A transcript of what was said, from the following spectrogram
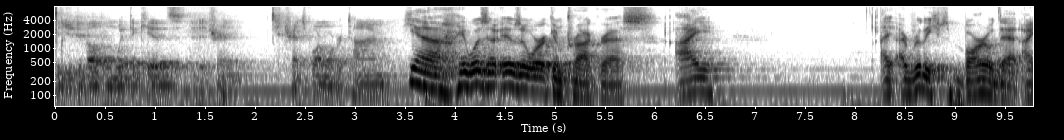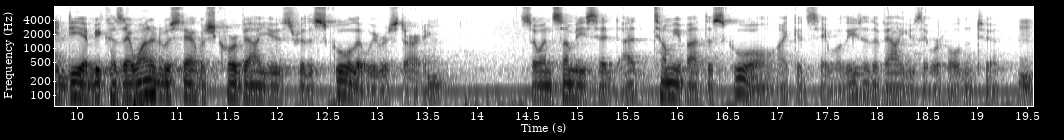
Did you develop them with the kids? Did it tra- transform over time? Yeah it was a, it was a work in progress. I I, I really borrowed that idea because I wanted to establish core values for the school that we were starting. So when somebody said, uh, "Tell me about the school," I could say, "Well, these are the values that we're holding to mm.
